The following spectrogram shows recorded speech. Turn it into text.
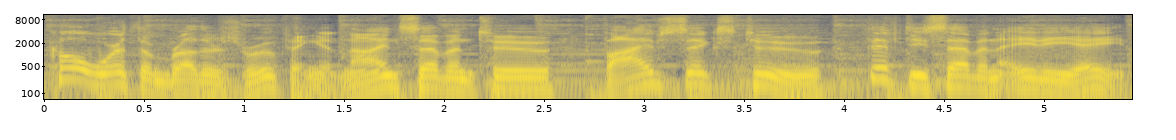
Call Wortham Brothers Roofing at 972 562 5788.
